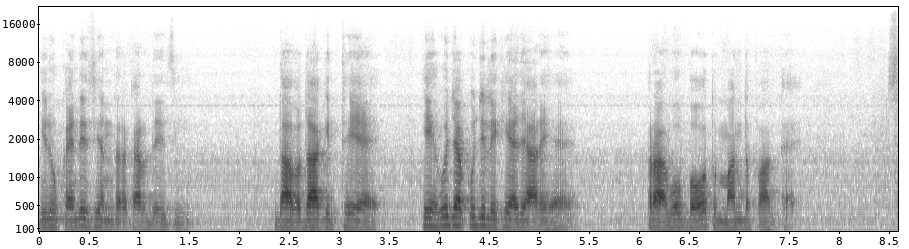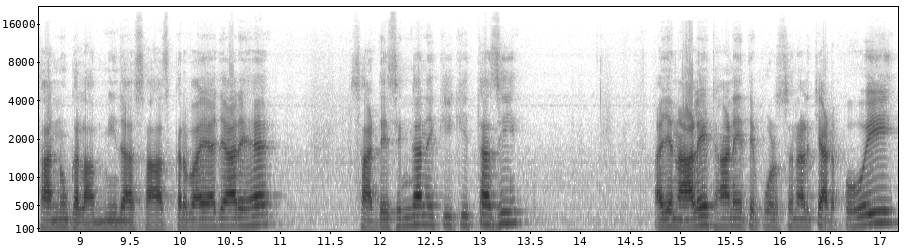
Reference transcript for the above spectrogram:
ਜਿਹਨੂੰ ਕਹਿੰਦੇ ਸੀ ਅੰਦਰ ਕਰਦੇ ਸੀ। ਦਬਦਾ ਕਿੱਥੇ ਐ? ਇਹੋ ਜਿਹਾ ਕੁਝ ਲਿਖਿਆ ਜਾ ਰਿਹਾ ਹੈ ਭਰਾਵੋ, ਬਹੁਤ ਮੰਦਭਾਗਾ ਹੈ ਸਾਨੂੰ ਗੁਲਾਮੀ ਦਾ ਅਹਿਸਾਸ ਕਰਵਾਇਆ ਜਾ ਰਿਹਾ ਹੈ। ਸਾਡੇ ਸਿੰਘਾਂ ਨੇ ਕੀ ਕੀਤਾ ਸੀ? ਅਜਨਾਲੇ ਥਾਣੇ ਤੇ ਪੁਲਿਸ ਨਾਲ ਝੜਪ ਹੋਈ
